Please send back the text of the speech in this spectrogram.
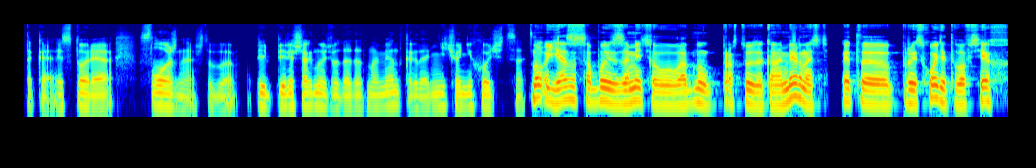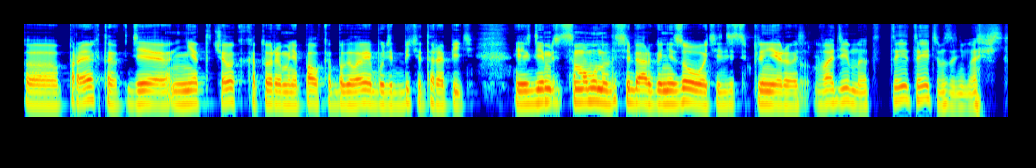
такая история сложная, чтобы перешагнуть вот этот момент, когда ничего не хочется? Ну, я за собой заметил одну простую закономерность. Это происходит во всех э, проектах, где нет человека, который мне палкой по голове будет бить и торопить. И где самому надо себя организовывать и дисциплинировать. Вадим, это ты, ты этим занимаешься?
